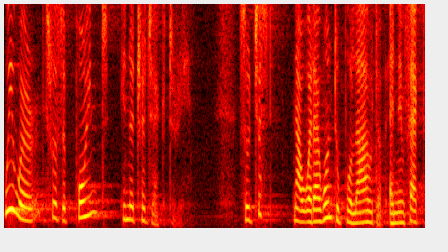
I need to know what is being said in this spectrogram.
We were, this was a point in a trajectory. So, just now, what I want to pull out of, and in fact,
